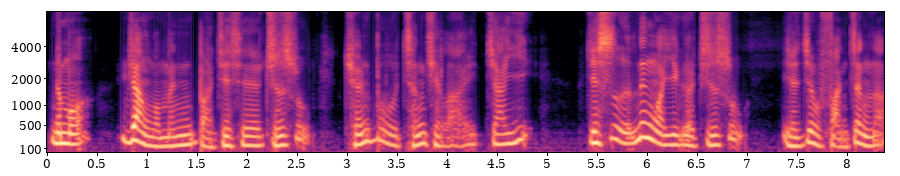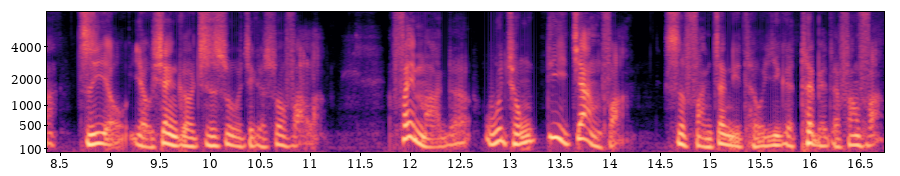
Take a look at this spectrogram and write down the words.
那么，让我们把这些质数全部乘起来加一，这是另外一个质数，也就反证了只有有限个质数这个说法了。费马的无穷递降法是反证里头一个特别的方法。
